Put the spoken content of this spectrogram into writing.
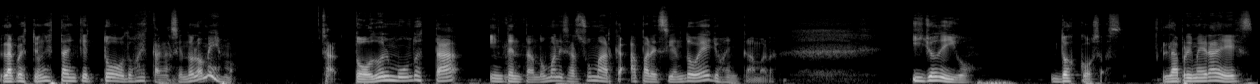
La cuestión está en que todos están haciendo lo mismo. O sea, todo el mundo está intentando humanizar su marca apareciendo ellos en cámara. Y yo digo dos cosas. La primera es,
